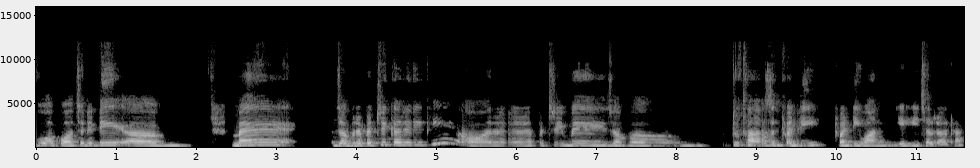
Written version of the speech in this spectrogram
वो अपॉर्चुनिटी मैं जब रेपेट्री कर रही थी और रेपेट्री में जब two thousand twenty twenty one यही चल रहा था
